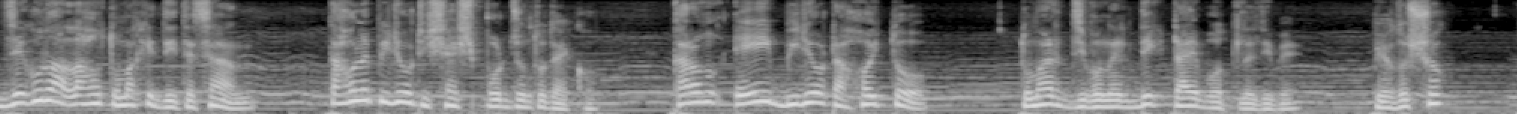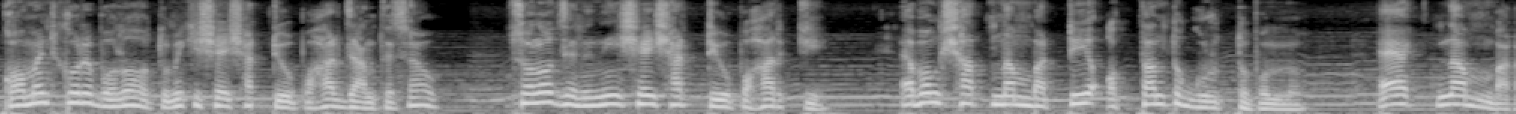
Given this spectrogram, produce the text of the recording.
যেগুলো আল্লাহ তোমাকে দিতে চান, তাহলে ভিডিওটি শেষ পর্যন্ত দেখো। কারণ এই ভিডিওটা হয়তো তোমার জীবনের দিকটাই বদলে দিবে। প্রিয় দর্শক, কমেন্ট করে বলো তুমি কি সেই সাতটি উপহার জানতে চাও? চলো জেনে নিই সেই সাতটি উপহার কি। এবং সাত নাম্বারটি অত্যন্ত গুরুত্বপূর্ণ। এক নাম্বার,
